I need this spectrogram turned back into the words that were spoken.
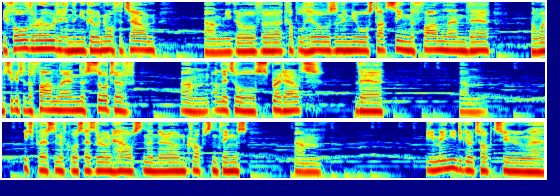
You follow the road, and then you go north of town. Um, you go over a couple hills, and then you'll start seeing the farmland there. And once you get to the farmland, they're sort of um, a little spread out there. Um, each person, of course, has their own house and then their own crops and things. Um, you may need to go talk to uh,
